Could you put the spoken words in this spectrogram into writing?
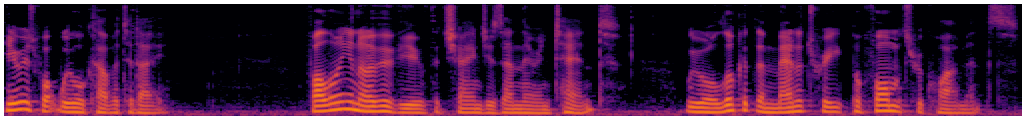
Here is what we will cover today. Following an overview of the changes and their intent, we will look at the mandatory performance requirements.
